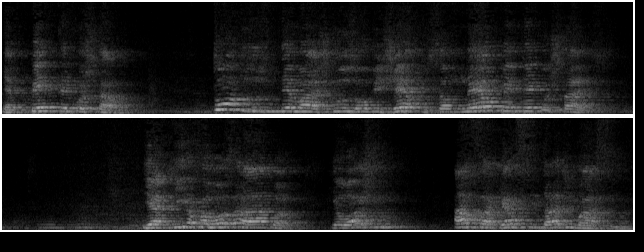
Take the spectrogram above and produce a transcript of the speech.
É pentecostal. Todos os demais que usam objetos são neopentecostais. E aqui a famosa água, que eu acho a sagacidade máxima.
